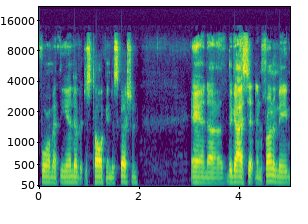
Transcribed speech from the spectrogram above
forum at the end of it, just talking discussion. And uh, the guy sitting in front of me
